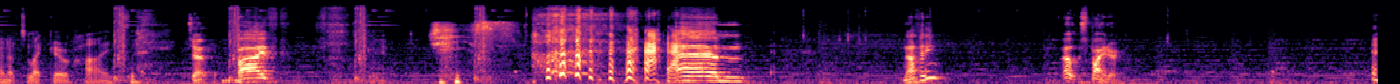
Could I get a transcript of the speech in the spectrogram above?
Try not to let go high. So, five. Jeez. Um. Nothing? Oh, spider.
